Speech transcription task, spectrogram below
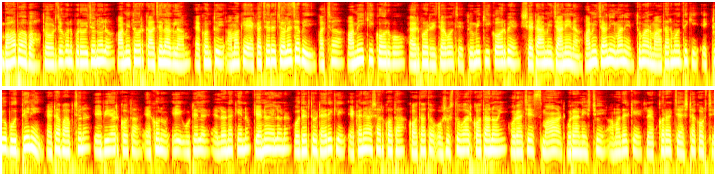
বাহ বাহ তোর যখন প্রয়োজন হলো, আমি তোর কাজে লাগলাম। এখন তুই আমাকে একা ছেড়ে চলে যাবি? আচ্ছা আমি কি করব? এরপর রিচা বলছে, তুমি কি করবে, সেটা আমি জানি না। আমি জানি মানে তোমার মাথার মধ্যে কি একটুও বুদ্ধি নেই? এটা ভাবছ না? এ বিয়ার কথা এখনও এই হোটেলে এলো না কেন? কেন এলো না? ওদের তো ডাইরেক্টলি এখানে আসার কথা। কথা তো অসুস্থ হওয়ার কথা নয়। ওরা যে স্মার্ট ওরা নিশ্চয়ই আমাদেরকে ট্র্যাপ করার চেষ্টা করছে।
